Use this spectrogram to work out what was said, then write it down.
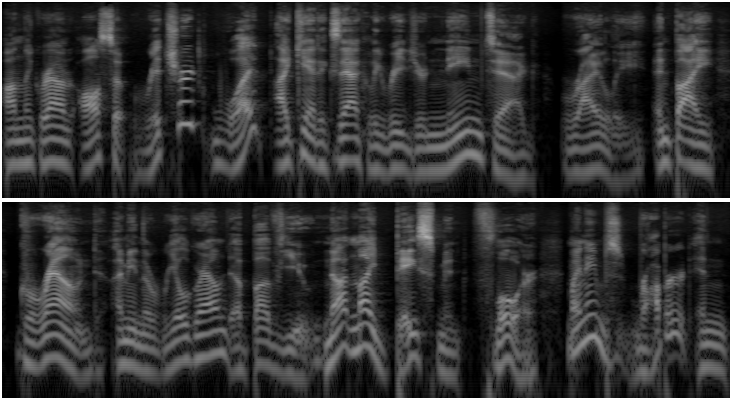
On the ground also. Richard? What? I can't exactly read your name tag. Riley. And by ground, I mean the real ground above you, not my basement floor. My name's Robert, and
